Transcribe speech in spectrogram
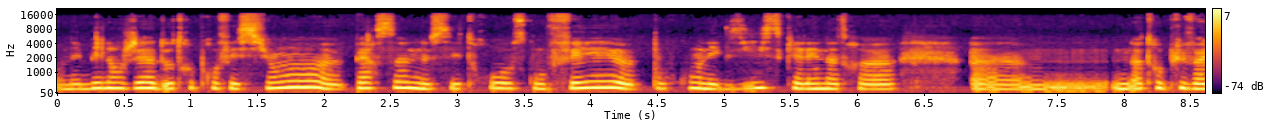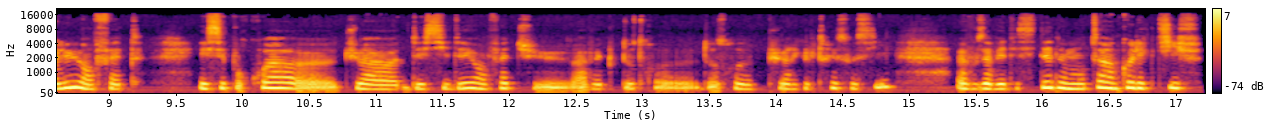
on est mélangé à d'autres professions, euh, personne ne sait trop ce qu'on fait, euh, pourquoi on existe, quelle est notre, plus-value en fait. Et c'est pourquoi tu as décidé, en fait, avec d'autres, puéricultrices aussi, vous avez décidé de monter un collectif.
